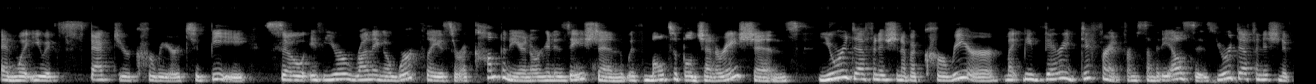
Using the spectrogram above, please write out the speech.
and what you expect your career to be. So if you're running a workplace or a company or an organization with multiple generations, your definition of a career might be very different from somebody else's. Your definition of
